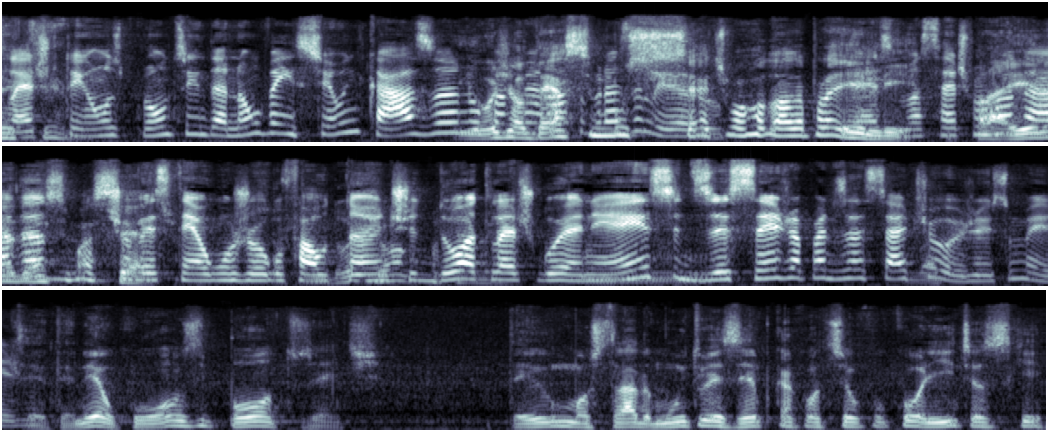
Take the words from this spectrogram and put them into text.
Atlético tem 11 pontos e ainda não venceu em casa E no hoje é o Campeonato Brasileiro. 17 rodada para ele. 17 Pra ele é rodada. 17ª. Deixa eu ver se tem algum jogo faltante do Atlético Goianiense. 16 já para 17 hoje, é isso Você mesmo. entendeu? Com 11 pontos, gente. Tenho mostrado muito o exemplo que aconteceu com o Corinthians, que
